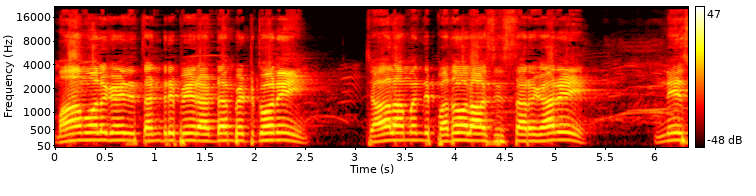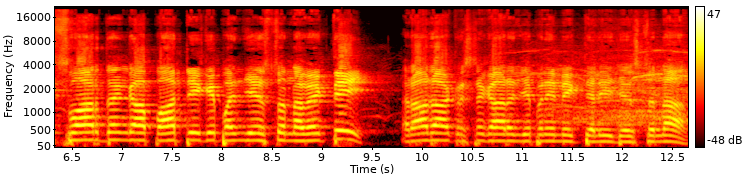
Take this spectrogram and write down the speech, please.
మామూలుగా ఇది తండ్రి పేరు అడ్డం పెట్టుకొని చాలా మంది పదవులు ఆశిస్తారు కానీ నిస్వార్థంగా పార్టీకి పనిచేస్తున్న వ్యక్తి రాధాకృష్ణ గారని చెప్పి నేను మీకు తెలియజేస్తున్నా.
